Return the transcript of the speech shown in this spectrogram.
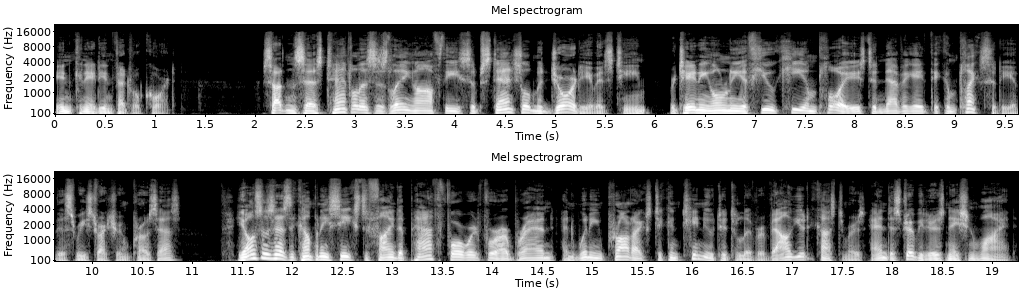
in Canadian federal court. Sutton says Tantalus is laying off the substantial majority of its team, retaining only a few key employees to navigate the complexity of this restructuring process. He also says the company seeks to find a path forward for our brand and winning products to continue to deliver value to customers and distributors nationwide.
